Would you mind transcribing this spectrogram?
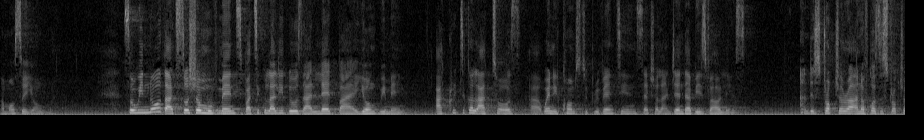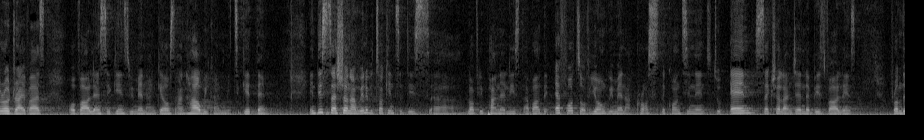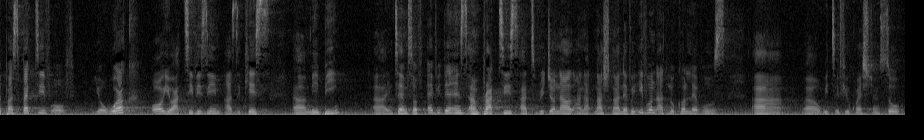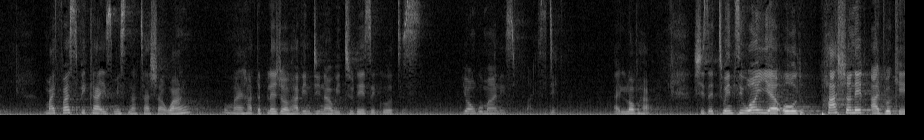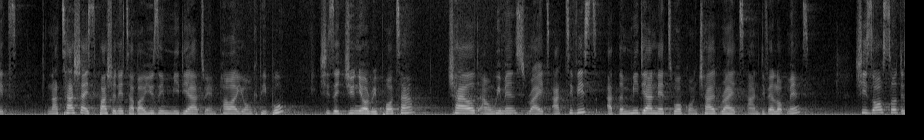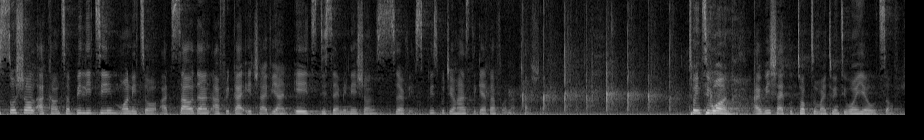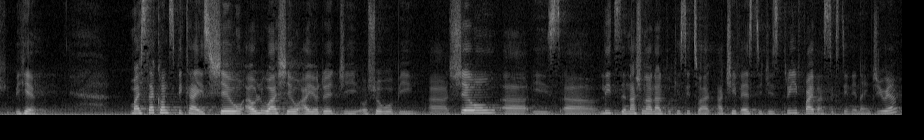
I'm also a young woman. So, we know that social movements, particularly those that are led by young women, are critical actors uh, when it comes to preventing sexual and gender based violence. And the structural, and of course, the structural drivers of violence against women and girls and how we can mitigate them. In this session, I'm going to be talking to this uh, lovely panelist about the efforts of young women across the continent to end sexual and gender based violence from the perspective of your work or your activism, as the case uh, may be, uh, in terms of evidence and practice at regional and at national level, even at local levels, uh, uh, with a few questions. So, my first speaker is Miss Natasha Wang, whom I had the pleasure of having dinner with two days ago. This young woman is feisty. I love her. She's a 21 year old passionate advocate. Natasha is passionate about using media to empower young people. She's a junior reporter child and women's rights activist at the Media Network on Child Rights and Development. She's also the Social Accountability Monitor at Southern Africa HIV and AIDS Dissemination Service. Please put your hands together for Natasha. 21. I wish I could talk to my 21 year old self. You should be here. My second speaker is Sheun Aoluwa Sheun Ayodeji Osowobi. Uh, uh, is, uh, leads the national advocacy to achieve SDGs 3, 5, and 16 in Nigeria.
